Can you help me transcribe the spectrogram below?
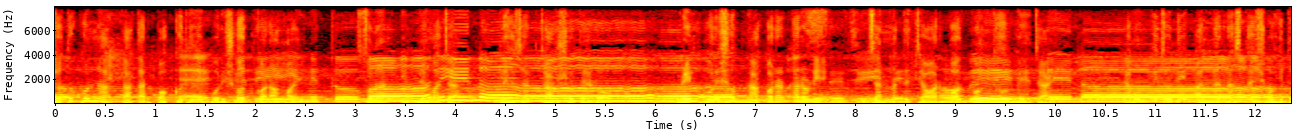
যতক্ষণ না তা তার পক্ষ থেকে পরিশোধ করা হয়। সুনান ইবনে মাজাহ 2413 ঋণ পরিশোধ না করার কারণে জান্নাতে যাওয়ার পথ বন্ধ হয়ে যায়। এমনকি যদি আল্লাহর রাস্তায় শহীদ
